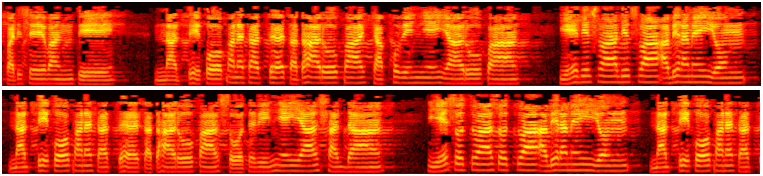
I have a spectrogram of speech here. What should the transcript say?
පටිසේවන්ති නත්ථි කෝපන තත්ත තථාරෝපා චක්ඛු විඤ්ඤේයා රූපා යේ දිස්වා දිස්වා අබිරමෙය්‍යොම් නත්ථි කෝපන තත්ත තථාරෝපා සෝත විඤ්ඤේයා ශද්දා යේ සොත්වා සොත්වා අබිරමෙය්‍යොම් නත්ති කෝපන තත්ත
